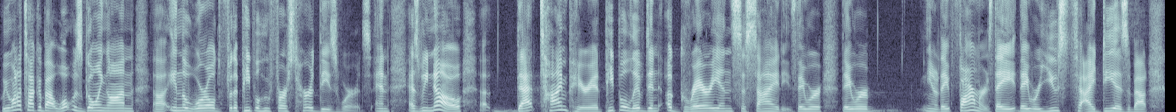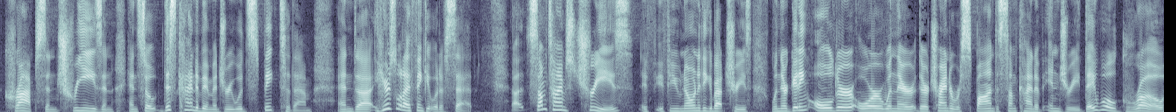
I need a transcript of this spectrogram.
we want to talk about what was going on uh, in the world for the people who first heard these words. And as we know, uh, that time period, people lived in agrarian societies. They were, they were you know they farmers they they were used to ideas about crops and trees and and so this kind of imagery would speak to them and uh, here's what i think it would have said uh, sometimes trees, if, if you know anything about trees, when they're getting older or when they're, they're trying to respond to some kind of injury, they will grow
